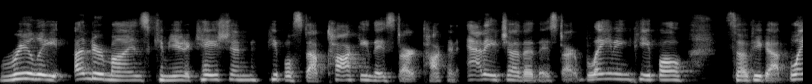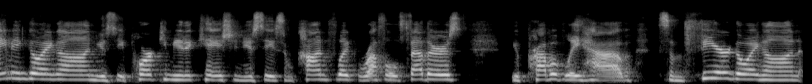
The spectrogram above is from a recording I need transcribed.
really undermines communication. People stop talking, they start talking at each other, they start blaming people. So if you got blaming going on, you see poor communication, you see some conflict, ruffled feathers, you probably have some fear going on.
